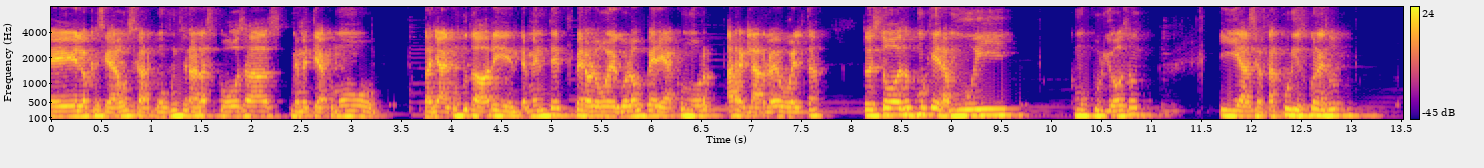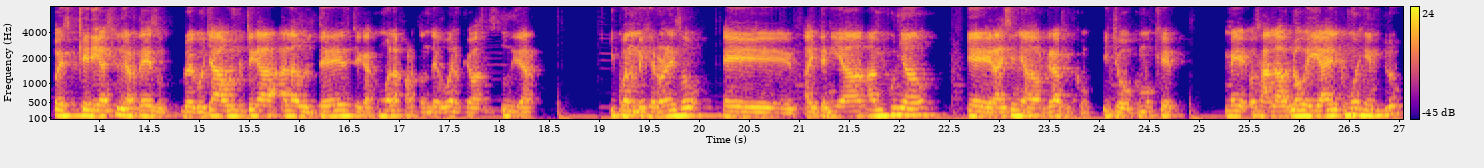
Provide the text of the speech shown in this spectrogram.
eh, lo que era buscar cómo funcionan las cosas, me metía como dañar el computador evidentemente, pero luego lo vería como arreglarlo de vuelta. Entonces todo eso como que era muy como curioso y al ser tan curioso con eso, pues quería estudiar de eso. Luego ya uno llega a la adultez, llega como a la parte donde, bueno, ¿qué vas a estudiar? Y cuando me dijeron eso, eh, ahí tenía a mi cuñado, que era diseñador gráfico, y yo como que, me, o sea, lo veía a él como ejemplo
